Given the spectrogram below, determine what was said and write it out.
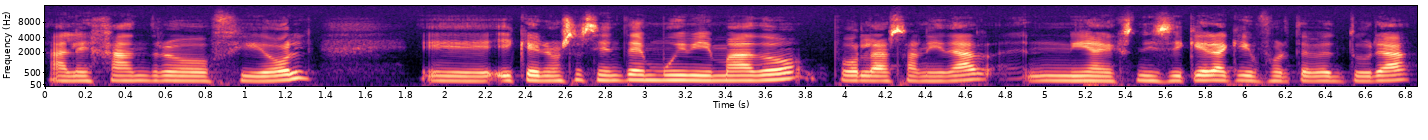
Alejandro Fiol. Eh, y que no se siente muy mimado por la sanidad, ni, ni siquiera aquí en Fuerteventura,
